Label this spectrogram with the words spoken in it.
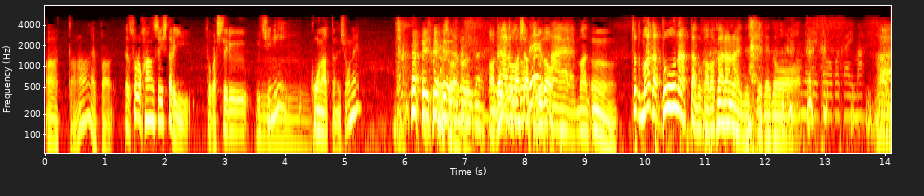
あったな、やっぱ。それを反省したりとかしてるうちにうん、こうなったんでしょうね。あ、だいぶ飛ばしちゃったけど、なるほねはい。まあ、うん。ちょっとまだどうなったのかわからないんですけれど。おめでとうございます。は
